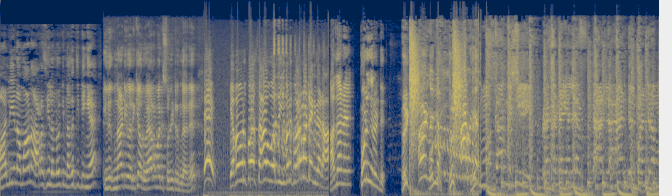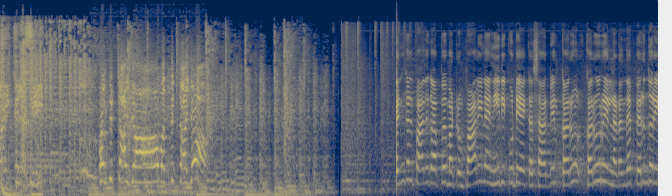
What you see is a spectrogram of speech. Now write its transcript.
மலினமான அரசியலை நோக்கி நகர்த்திட்டீங்க. இதுக்கு முன்னாடி வரைக்கும் அவர் வேற மாதிரி சொல்லிட்டு இருந்தாரு. எவனுக்கோ சாவு வருது இவனுக்கு வர மாட்டேங்குதா அதானே? போடுங்க ரெண்டு. வந்துட்டாயா வந்துட்டாயா? பெண்கள் பாதுகாப்பு மற்றும் பாலின நீதி கூட்டு இயக்க சார்பில் கரூர் கரூரில் நடந்த பெருந்துரை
